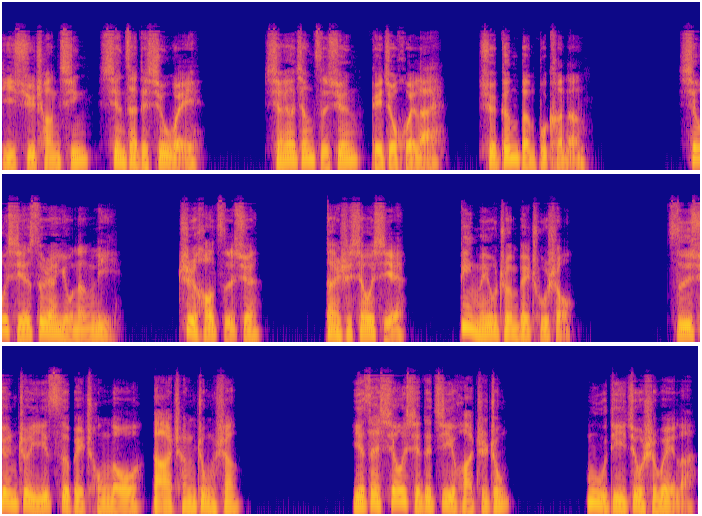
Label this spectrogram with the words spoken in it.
以徐长青现在的修为，想要将紫萱给救回来，却根本不可能。萧协虽然有能力治好紫萱，但是萧协并没有准备出手。紫萱这一次被重楼打成重伤，也在萧协的计划之中，目的就是为了。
